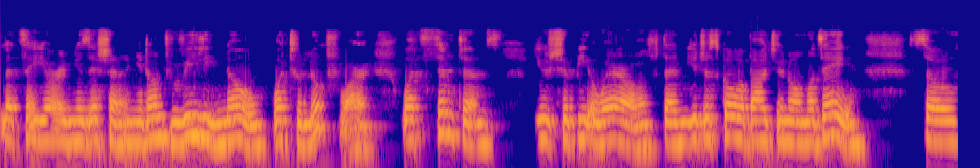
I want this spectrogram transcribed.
let's say you're a musician and you don't really know what to look for, what symptoms you should be aware of, then you just go about your normal day. So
